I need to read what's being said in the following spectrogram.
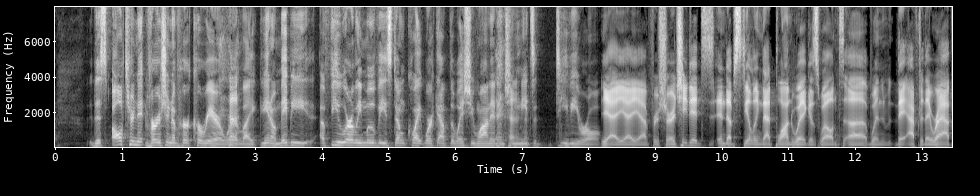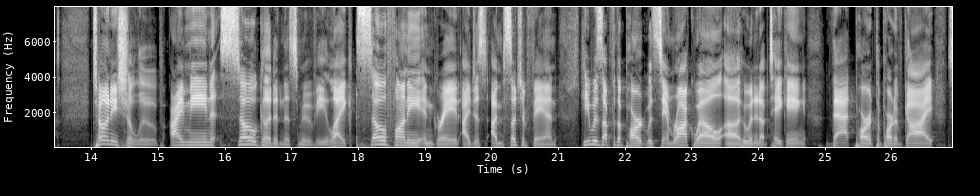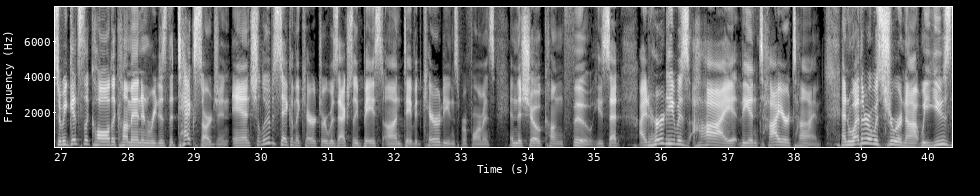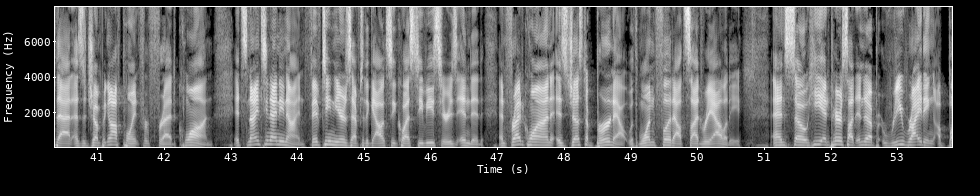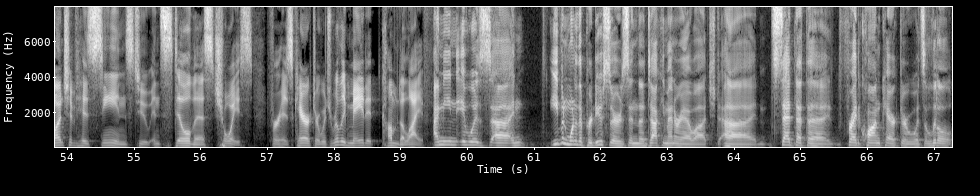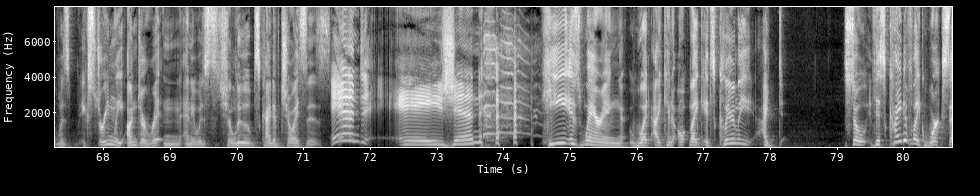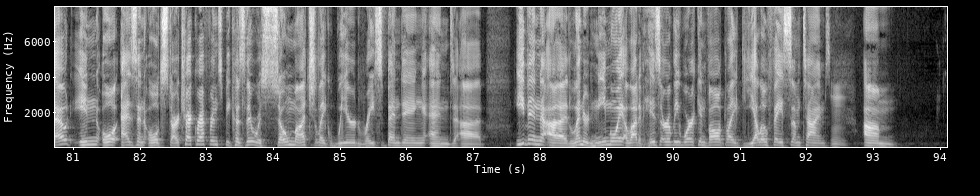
this alternate version of her career, where like you know maybe a few early movies don't quite work out the way she wanted, and she needs a TV role. Yeah, yeah, yeah, for sure. And she did end up stealing that blonde wig as well uh, when they after they wrapped. Tony Shalhoub, I mean, so good in this movie. Like, so funny and great. I just, I'm such a fan. He was up for the part with Sam Rockwell, uh, who ended up taking that part, the part of Guy. So he gets the call to come in and read as the tech sergeant. And Shalhoub's take on the character was actually based on David Carradine's performance in the show Kung Fu. He said, I'd heard he was high the entire time. And whether it was true or not, we used that as a jumping off point for Fred Kwan. It's 1999, 15 years after the Galaxy Quest TV series ended, and Fred Kwan is just a burnout with one foot outside reality. And so he and Parisot ended up rewriting a bunch of his scenes to instill this choice for his character, which really made it come to life. I mean, it was, uh, and even one of the producers in the documentary I watched uh, said that the Fred Kwan character was a little, was extremely underwritten, and it was Shalhoub's kind of choices. And Asian. he is wearing what I can like. It's clearly I. So this kind of like works out in or as an old Star Trek reference because there was so much like weird race bending and uh, even uh, Leonard Nimoy. A lot of his early work involved like yellow face sometimes. Mm. Um,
